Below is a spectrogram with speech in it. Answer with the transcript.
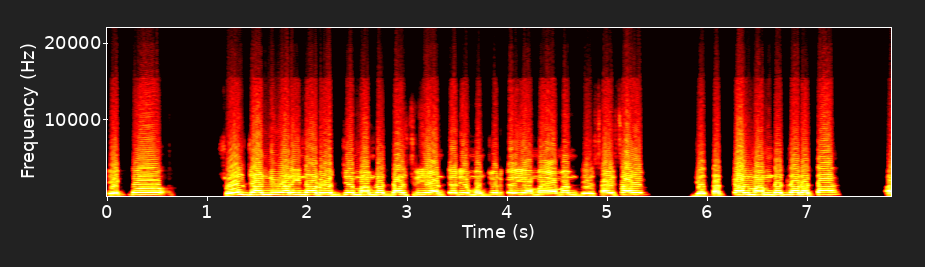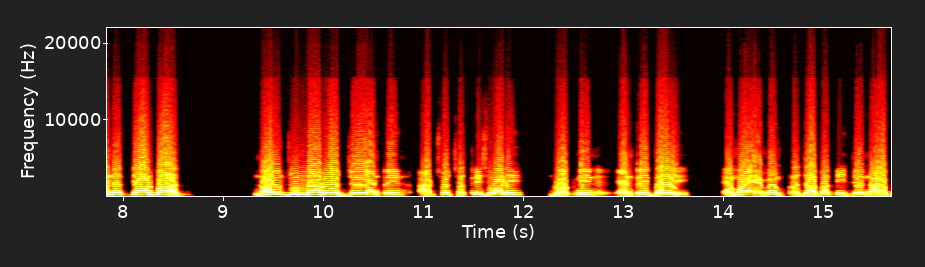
એક તો સોળ જાન્યુઆરીના રોજ જે મામલતદારશ્રીએ એન્ટરીઓ મંજૂર કરી, એમાં એમ એમ દેસાઈ સાહેબ જે તત્કાલ મામલતદાર હતા અને ત્યારબાદ નવ જૂનના રોજ જે એન્ટ્રી આઠસો વાળી બ્લોકની એન્ટ્રી થઈ, એમાં એમ એમ પ્રજાપતિ જે નાયબ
